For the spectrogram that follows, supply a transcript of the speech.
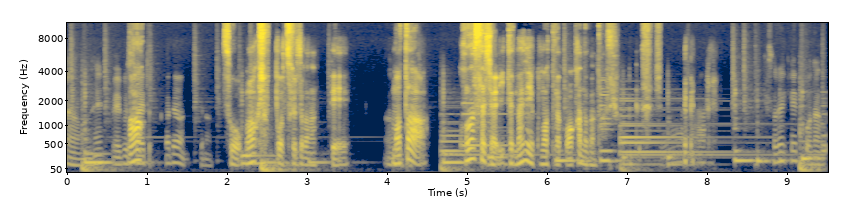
なるほどね。ウェブサイトとかではなくなっそう、ワークショップを作るとかなって、たま、た、この人たちは一体何に困ってるのか分かんなくなったんですよ。う んそれ結構なんか、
